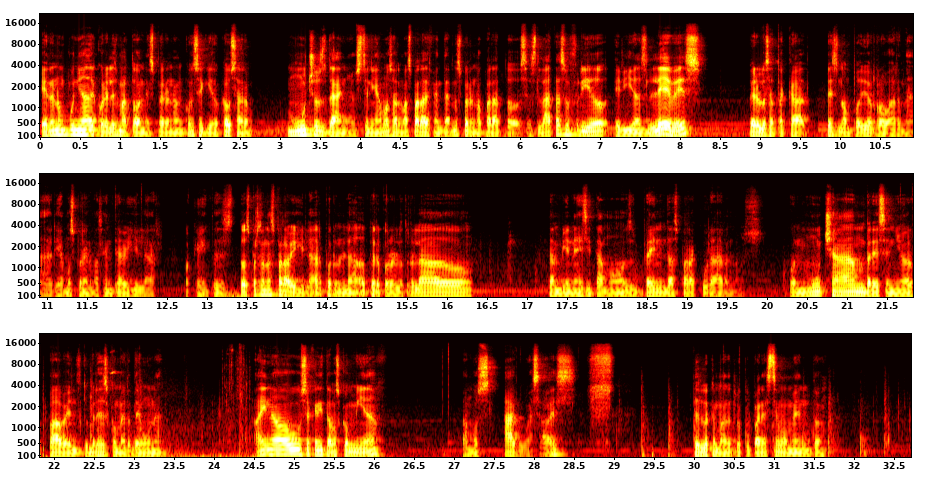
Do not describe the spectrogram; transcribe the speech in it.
Eran un puñado de coreles matones, pero no han conseguido causar muchos daños. Teníamos armas para defendernos, pero no para todos. Slat ha sufrido heridas leves, pero los atacantes no han podido robar nada. Deberíamos poner más gente a vigilar. Ok, entonces dos personas para vigilar por un lado, pero por el otro lado también necesitamos vendas para curarnos. Con mucha hambre, señor Pavel. Tú mereces comer de una. I know, sé que necesitamos comida. Vamos agua, ¿sabes? Es lo que más me preocupa en este momento.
